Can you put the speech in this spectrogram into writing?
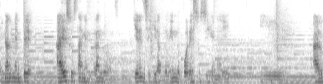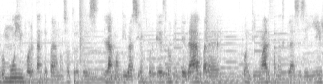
finalmente a eso están entrando, quieren seguir aprendiendo, por eso siguen ahí. Y algo muy importante para nosotros es la motivación, porque es lo que te da para continuar con las clases, seguir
